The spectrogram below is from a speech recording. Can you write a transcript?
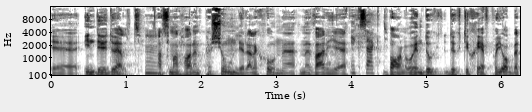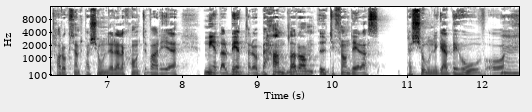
eh, individuellt. Mm. Alltså man har en personlig relation med, med varje Exakt. barn. Och en duk, duktig chef på jobbet har också en personlig relation till varje medarbetare. Och behandlar dem utifrån deras personliga behov och mm.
